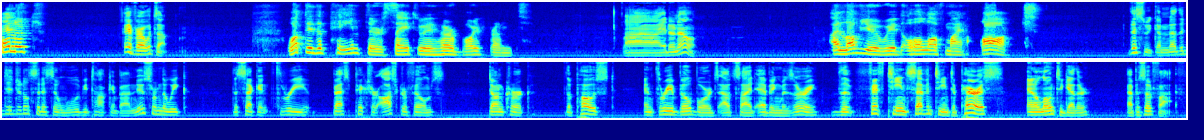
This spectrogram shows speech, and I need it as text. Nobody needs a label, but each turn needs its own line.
Hey, look.
Hey, Fro, what's up?
What did the painter say to her boyfriend?
I don't know.
I love you with all of my heart.
This week on Another Digital Citizen, we'll be talking about news from the week, the second three Best Picture Oscar films, Dunkirk, The Post, and three billboards outside Ebbing, Missouri, the 1517 to Paris, and Alone Together, Episode 5.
